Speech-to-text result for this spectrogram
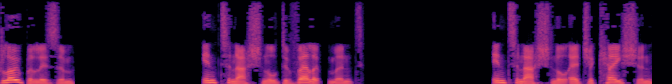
Globalism International development International education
